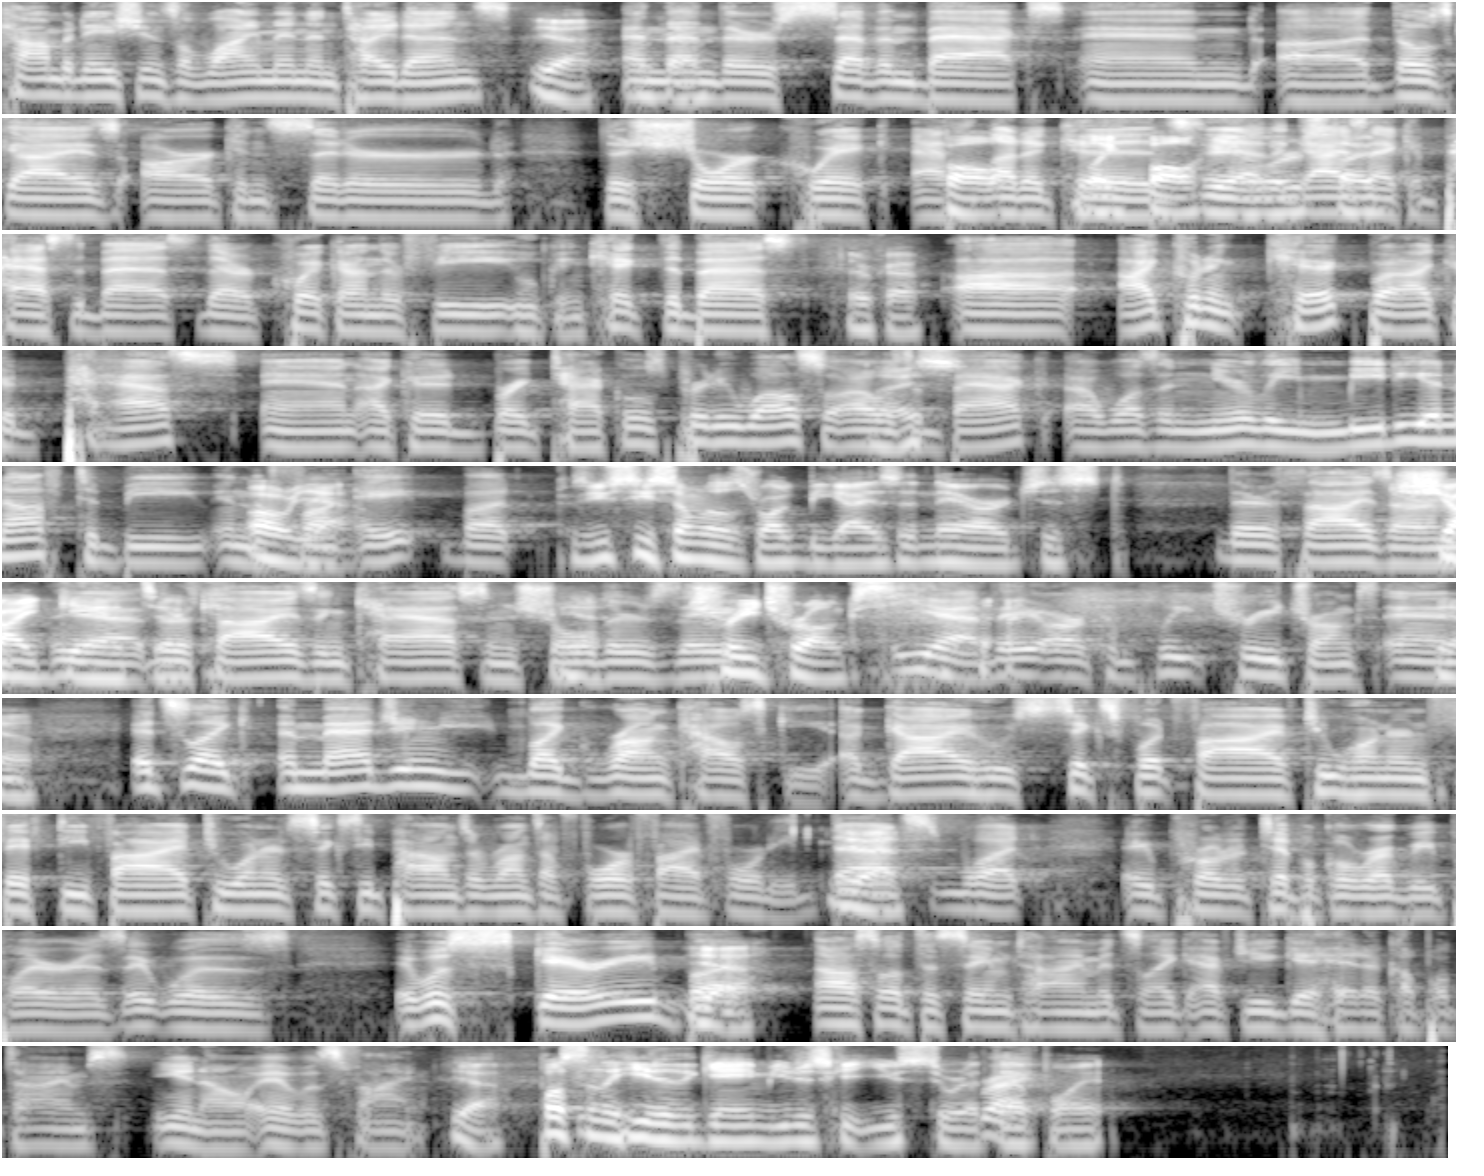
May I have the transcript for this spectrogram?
combinations of linemen and tight ends. Yeah. And okay. then there's seven backs, and uh, those guys are considered the short, quick, Ball- athletic like kids. ball yeah, the guys type. that can pass the best, that are quick on their feet, who can kick the best. Okay. Uh, I couldn't kick, but I could pass and I could break tackles pretty well. So I was Nice. a back. I wasn't nearly meaty enough to be in the Oh, front yeah. eight, but Because you see some of those rugby guys and they are just their thighs are Yeah, their thighs and calves and yeah, shoulders. they tree trunks. yeah, they are complete tree trunks. And Yeah. it's like imagine like Gronkowski, a guy who's six foot five, 255, 260 pounds and runs a four five forty. That's what a prototypical rugby player is. It was it was scary, but Yeah. also at the same time, it's like after you get hit a couple times, you know, it was fine. Yeah. Plus, in the heat of the game, you just get used to it at that point.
